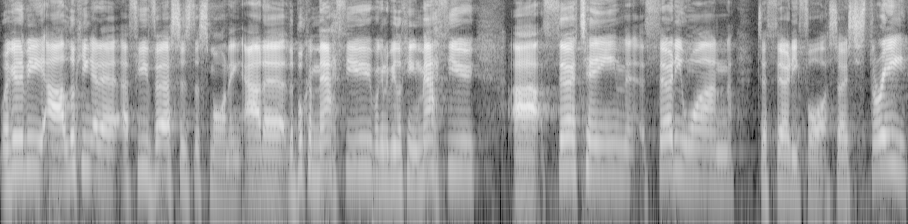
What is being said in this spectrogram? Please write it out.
we're going to be uh, looking at a, a, few verses this morning out of the book of Matthew. We're going to be looking at Matthew uh, 13, 31 to 34. So it's three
